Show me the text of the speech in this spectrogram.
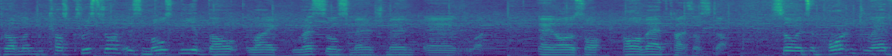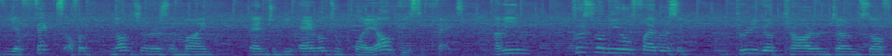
problem because Crystron is mostly about like resource management and like and also all that kinds of stuff. So it's important to have the effects of a non-tuners in mind and to be able to play out these effects. I mean, Crystal Needlefiber is a pretty good card in terms of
